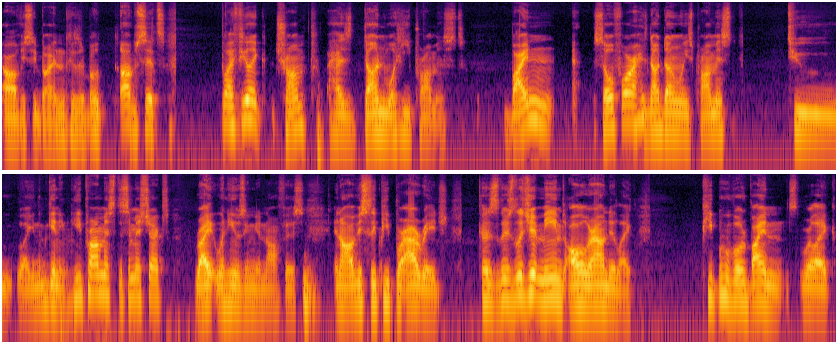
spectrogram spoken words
obviously Biden because they're both opposites. But I feel like Trump has done what he promised. Biden so far has not done what he's promised to like in the beginning. He promised the stimulus checks right when he was in office, and obviously people are outraged because there's legit memes all around it. Like people who voted Biden were like,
